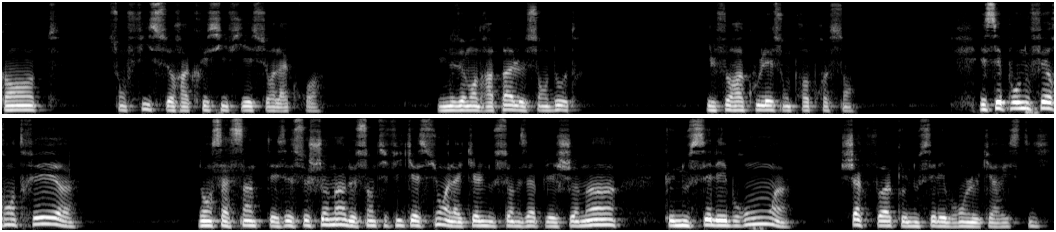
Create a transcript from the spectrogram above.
quand son Fils sera crucifié sur la croix. Il ne demandera pas le sang d'autres, il fera couler son propre sang. Et c'est pour nous faire entrer dans sa sainteté. C'est ce chemin de sanctification à laquelle nous sommes appelés, chemin que nous célébrons chaque fois que nous célébrons l'Eucharistie,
